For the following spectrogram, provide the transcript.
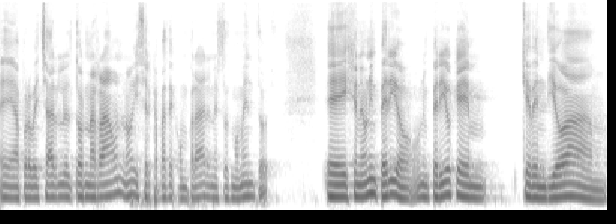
eh, aprovechar el turnaround ¿no? y ser capaz de comprar en estos momentos. Eh, y generó un imperio, un imperio que, que vendió a,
